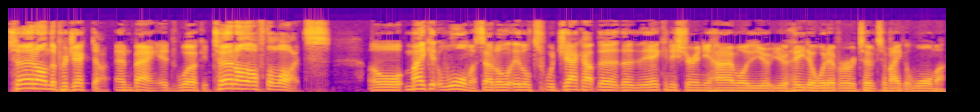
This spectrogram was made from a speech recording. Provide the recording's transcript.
Turn on the projector, and bang, it's working. Turn off the lights. Or make it warmer, so it'll it'll jack up the, the, the air conditioner in your home or your, your heater, or whatever, to, to make it warmer.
